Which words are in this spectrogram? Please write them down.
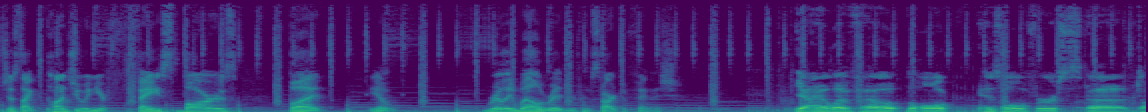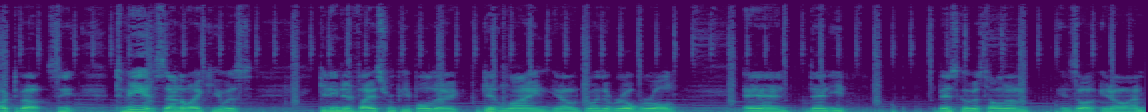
just like punch you in your face bars, but you know, really well written from start to finish. Yeah, I love how the whole his whole verse uh, talked about. See, to me, it sounded like he was getting advice from people to get in line, you know, join the real world, and then he basically was telling them, "He's, you know, I'm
